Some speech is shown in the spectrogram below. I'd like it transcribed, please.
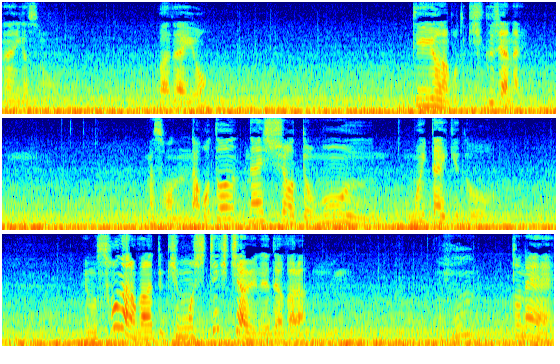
何かその話題をっていうようなこと聞くじゃない、うん、まあそんなことないっしょって思う思いたいけどでもそうなのかなって気もしてきちゃうよね。だから、うん、ほんとね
